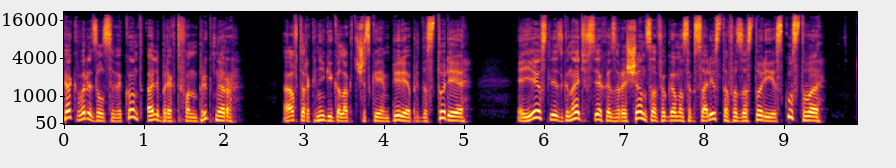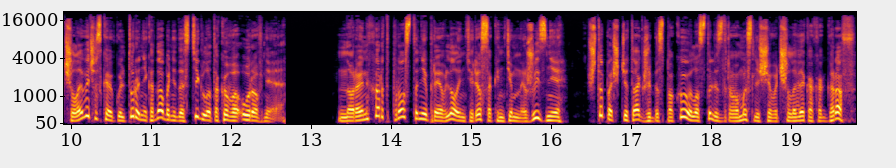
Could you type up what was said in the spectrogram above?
Как выразился Виконт Альбрехт фон Брюкнер, автор книги «Галактическая империя. Предыстория», если изгнать всех извращенцев и гомосексуалистов из истории искусства, человеческая культура никогда бы не достигла такого уровня. Но Рейнхард просто не проявлял интереса к интимной жизни, что почти так же беспокоило столь здравомыслящего человека, как граф,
